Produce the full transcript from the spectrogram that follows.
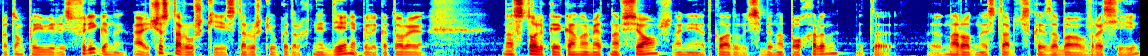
Потом появились фриганы. А, еще старушки есть. Старушки, у которых нет денег или которые настолько экономят на всем, что они откладывают себе на похороны. Это э, народная старческая забава в России.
